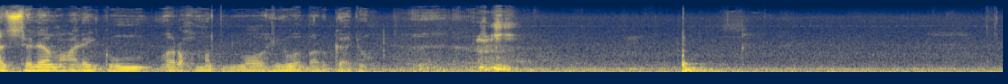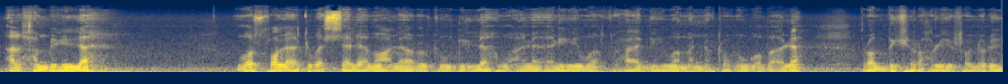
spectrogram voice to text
السلام عليكم ورحمة الله وبركاته. الحمد لله والصلاة والسلام على رسول الله وعلى آله وصحابه ومن نصره وباله رب اشرح لي صدري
